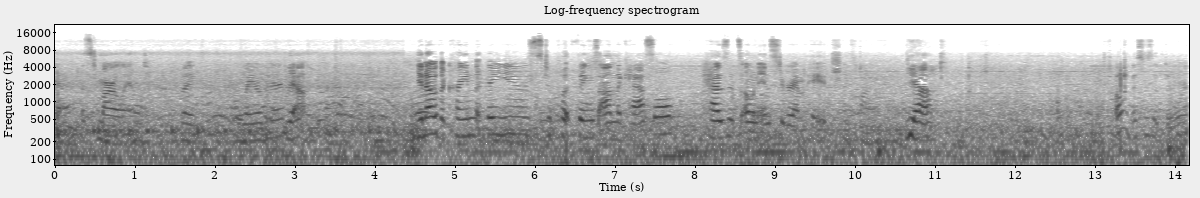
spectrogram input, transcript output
Yeah. That's Tomorrowland. Like, way over there? Yeah. You know the crane that they use to put things on the castle has its own Instagram page. That's fine. Yeah. Oh, this is a door.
